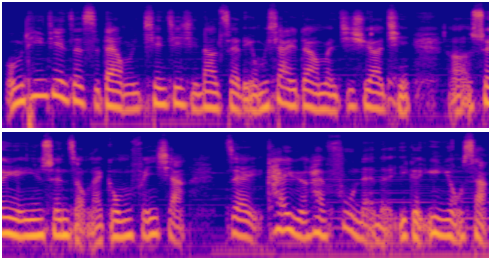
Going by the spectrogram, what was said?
我们听见这时代，我们先进行到这里。我们下一段，我们继续要请呃孙元英孙总来跟我们分享，在开源和赋能的一个运用上，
